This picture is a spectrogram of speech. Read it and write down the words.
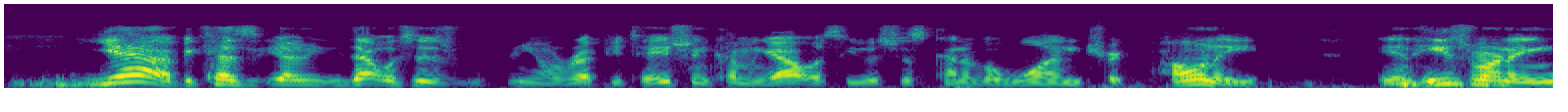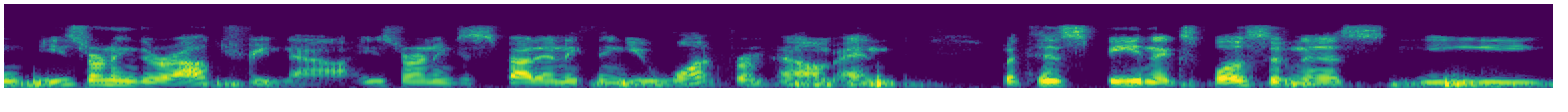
Yeah, because I mean, that was his you know reputation coming out was he was just kind of a one trick pony, and he's running he's running the route tree now. He's running just about anything you want from him, and with his speed and explosiveness, he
